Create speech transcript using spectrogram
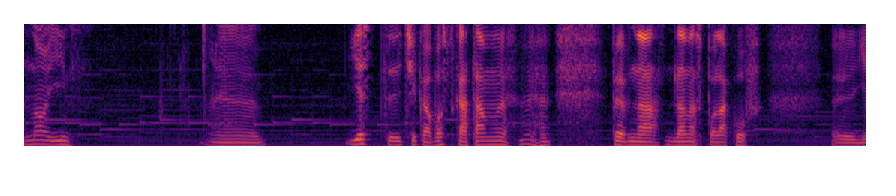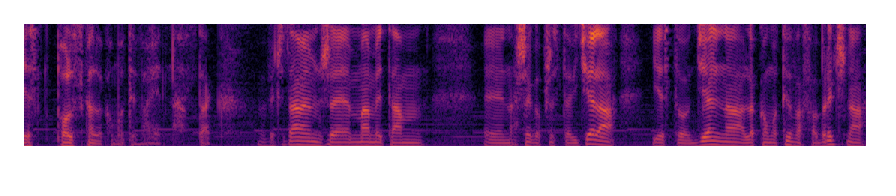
No i y, jest ciekawostka tam pewna dla nas Polaków y, jest polska lokomotywa jedna. Tak, wyczytałem, że mamy tam y, naszego przedstawiciela. Jest to dzielna lokomotywa fabryczna,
